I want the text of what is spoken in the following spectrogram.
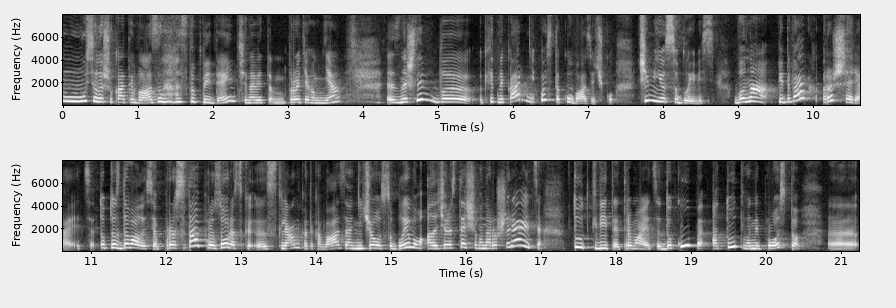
мусили шукати вазу на наступний день, чи навіть там протягом дня. Знайшли в квітникарні ось таку вазочку. Чим її особливість? Вона підверх розширяється. Тобто, здавалося, проста, прозора е, склянка, така ваза, нічого особливого, але через те, що вона розширяється, тут квіти тримаються докупи, а тут вони просто е,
